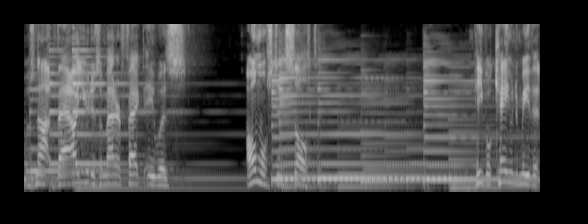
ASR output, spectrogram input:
was not valued. As a matter of fact, it was almost insulting. People came to me that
